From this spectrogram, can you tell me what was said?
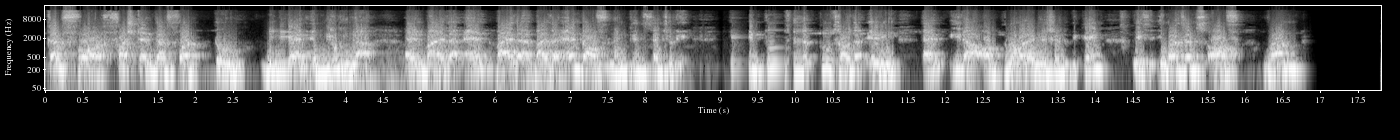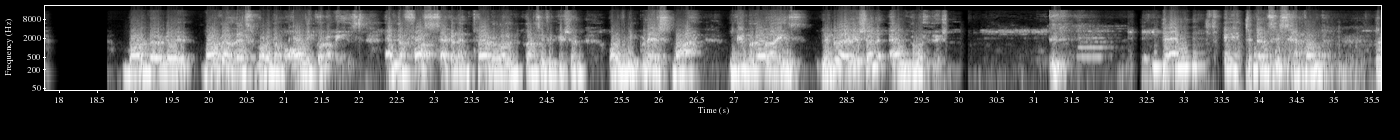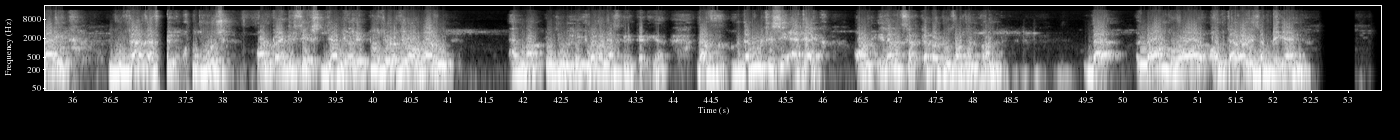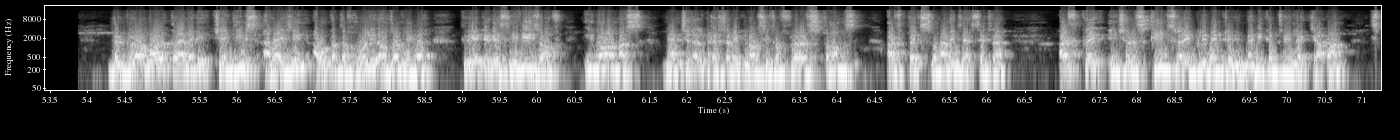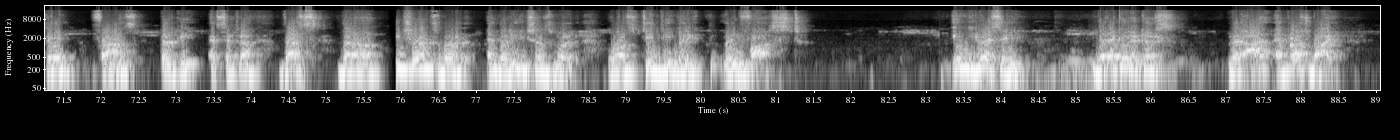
Gulf War first and Gulf War two began a new era, and by the end by the by the end of 19th century, in 2000 AD, an era of globalization became this emergence of one borderless, borderless world of all economies. And the first, second, and third world classification was replaced by liberalization and globalization. Then incidences happened like Gujarat earthquake of Bhuj on 26 January 2001 and not 2011 as printed here. The WTC attack on 11 September 2001, the long war on terrorism began. The global climatic changes arising out of the hole in ozone layer created a series of enormous natural catastrophic losses of floods, storms, earthquakes, tsunamis, etc. Earthquake insurance schemes were implemented in many countries like Japan, Spain, France, Turkey, etc. Thus, the insurance world and the reinsurance world was changing very, very fast. In USA, the regulators were approached by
